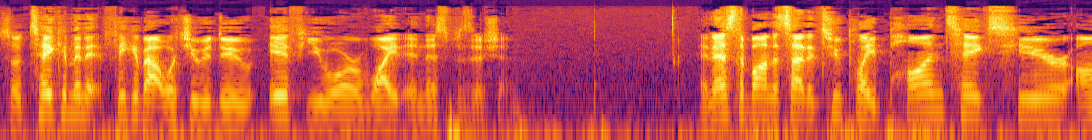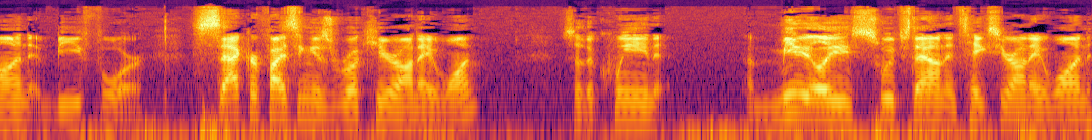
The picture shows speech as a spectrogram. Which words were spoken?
So take a minute, think about what you would do if you are white in this position. And Esteban decided to play pawn takes here on b4, sacrificing his rook here on a1. So the queen immediately swoops down and takes here on a1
